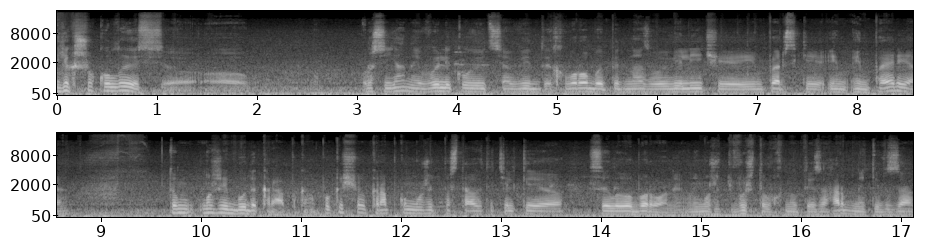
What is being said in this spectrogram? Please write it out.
якщо колись е, е, росіяни вилікуються від хвороби під назвою Вілічі імперські ім- імперія, то може і буде крапка. Поки що крапку можуть поставити тільки е, сили оборони. Вони можуть виштовхнути загарбників за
